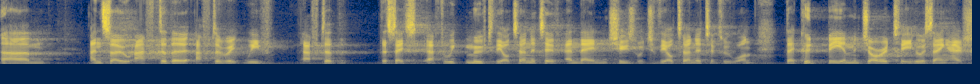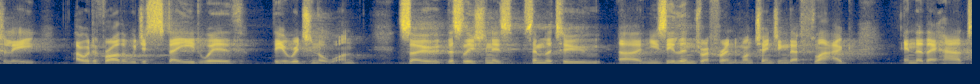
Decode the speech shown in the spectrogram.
Um, and so after the after we've after the states after we move to the alternative and then choose which of the alternatives we want, there could be a majority who are saying actually I would have rather we just stayed with the original one. So the solution is similar to uh, New Zealand's referendum on changing their flag, in that they had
